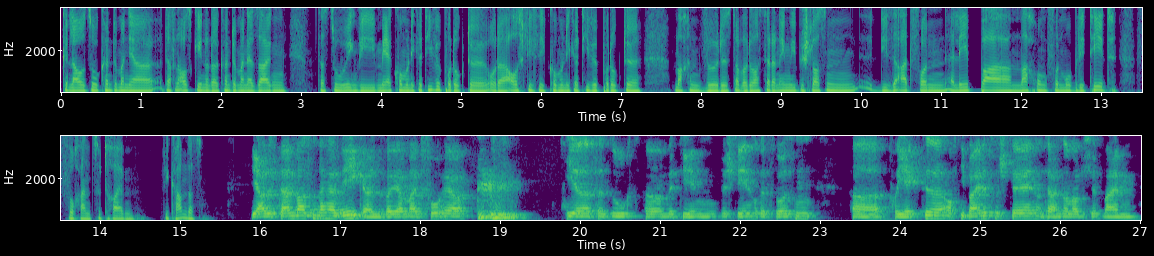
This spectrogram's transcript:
genau so könnte man ja davon ausgehen oder könnte man ja sagen, dass du irgendwie mehr kommunikative Produkte oder ausschließlich kommunikative Produkte machen würdest. Aber du hast ja dann irgendwie beschlossen, diese Art von Erlebbarmachung von Mobilität voranzutreiben. Wie kam das? Ja, bis dahin war es ein langer Weg. Also wir haben halt vorher hier versucht, äh, mit den bestehenden Ressourcen äh, Projekte auf die Beine zu stellen. Unter anderem habe ich mit meinem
